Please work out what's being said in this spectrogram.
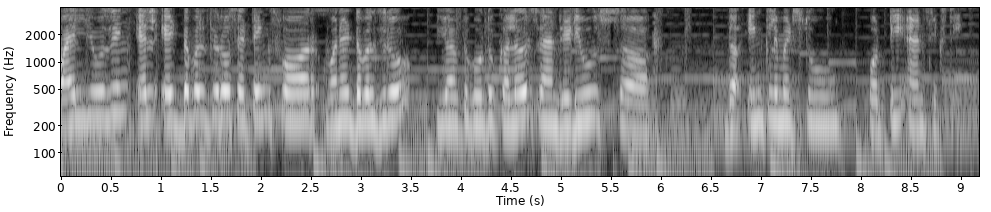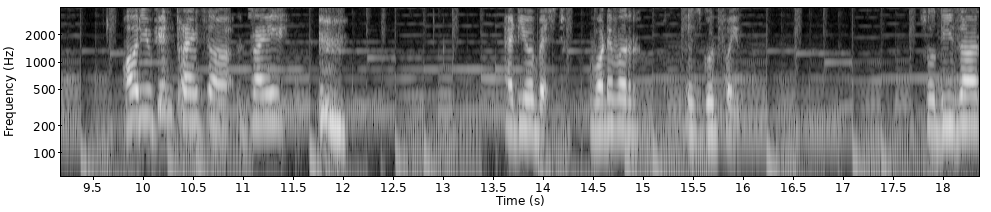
while using L800 settings for 1800 you have to go to colors and reduce uh, the ink limits to 40 and 60 or you can try uh, try at your best whatever is good for you so these are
